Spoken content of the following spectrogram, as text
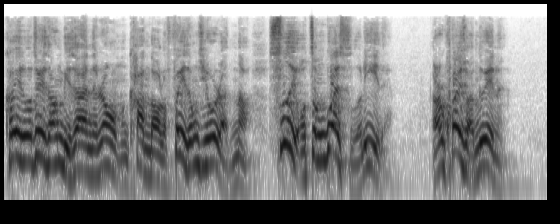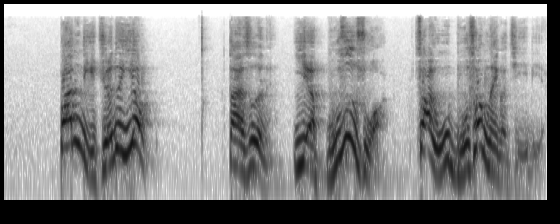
可以说这场比赛呢，让我们看到了费城球人呢是有争冠实力的，而快船队呢，班底绝对硬，但是呢，也不是说战无不胜那个级别。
